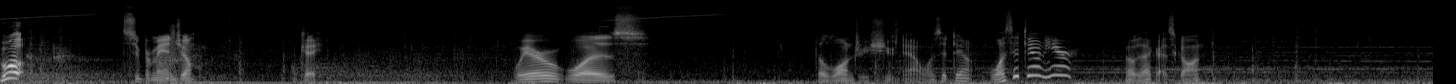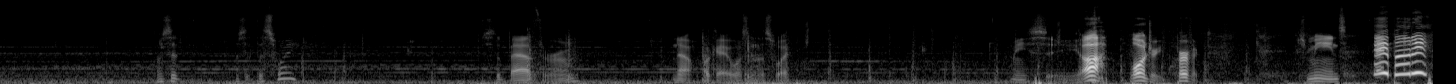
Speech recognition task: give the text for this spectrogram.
Whoa! Superman jump. Okay. Where was the laundry chute now? Was it down? Was it down here? Oh, that guy's gone. Was it? Was it this way? It's the bathroom. No. Okay, it wasn't this way. Let me see. Ah! Laundry. Perfect. Which means, hey, buddy!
